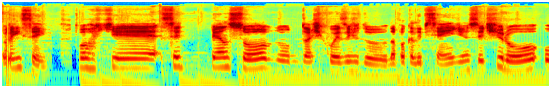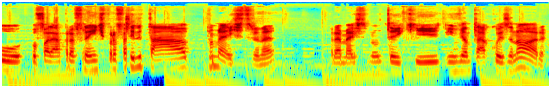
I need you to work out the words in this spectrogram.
eu pensei. Porque você pensou do, das coisas do, do Apocalypse Engine, você tirou o, o falhar pra frente para facilitar pro mestre, né? Pra mestre não ter que inventar a coisa na hora.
